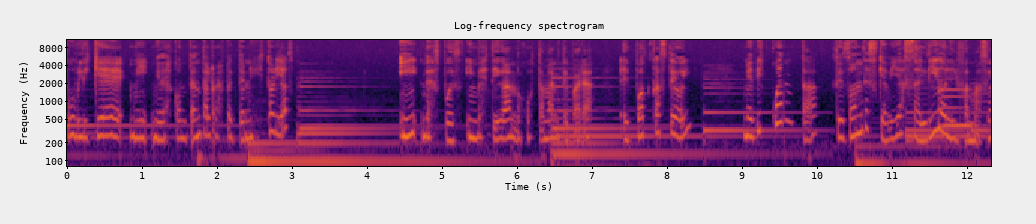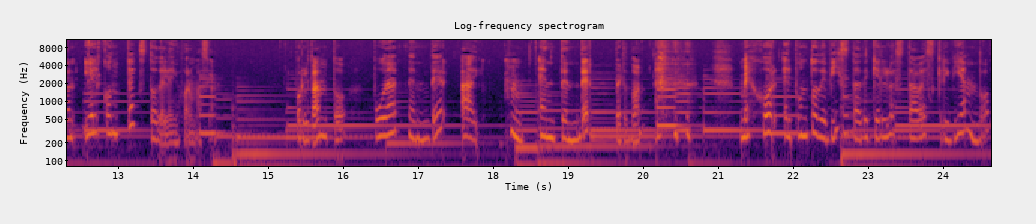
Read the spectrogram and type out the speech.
publiqué mi, descontento al respecto en mis historias y después investigando justamente para el podcast de hoy, me di cuenta de dónde es que había salido la información y el contexto de la información. Por lo tanto, pude entender, ay, entender, perdón, mejor el punto de vista de quien lo estaba escribiendo,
